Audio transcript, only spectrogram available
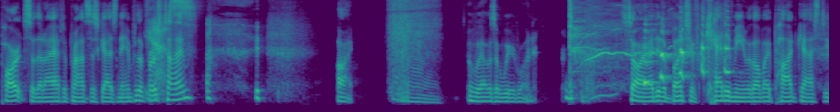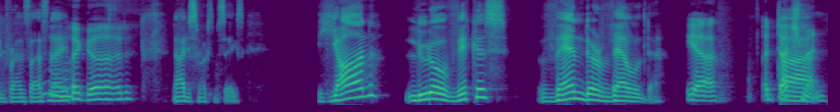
part so that I have to pronounce this guy's name for the first time. All right. Oh, that was a weird one. Sorry, I did a bunch of ketamine with all my podcasting friends last night. Oh my god! No, I just smoked some cigs. Jan Ludovicus van der Velde, Yeah, a Dutchman.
